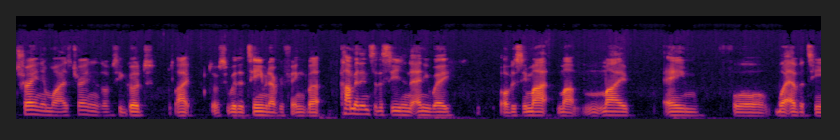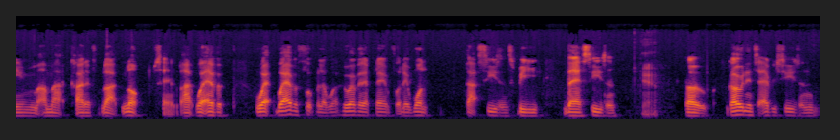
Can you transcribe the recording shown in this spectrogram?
training wise, training is obviously good, like obviously with the team and everything. But coming into the season anyway, obviously my my my aim for whatever team I'm at, kind of like not saying like whatever wh- whatever footballer, whoever they're playing for, they want that season to be their season. Yeah. So going into every season,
